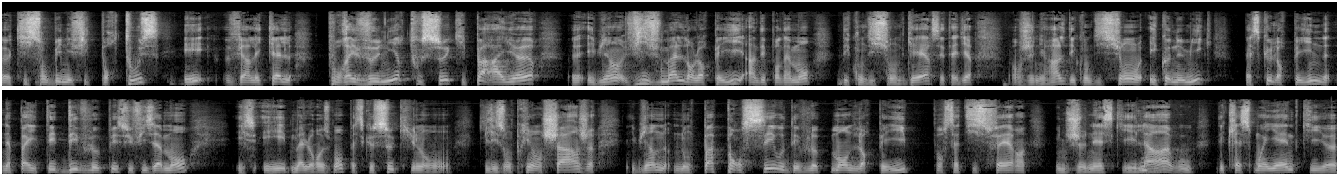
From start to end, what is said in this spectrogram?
euh, qui sont bénéfiques pour tous et vers lesquels pourraient venir tous ceux qui, par ailleurs, euh, eh bien, vivent mal dans leur pays, indépendamment des conditions de guerre, c'est-à-dire en général des conditions économiques, parce que leur pays n'a pas été développé suffisamment. Et, malheureusement, parce que ceux qui, qui les ont pris en charge eh bien, n'ont pas pensé au développement de leur pays pour satisfaire une jeunesse qui est là mm. ou des classes moyennes qui, euh,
